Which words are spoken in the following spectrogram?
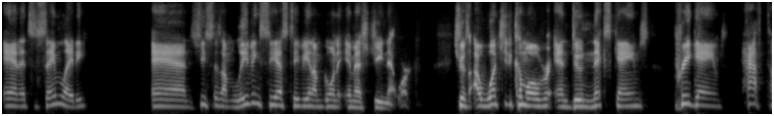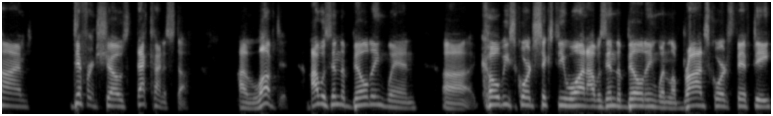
and it's the same lady, and she says, "I'm leaving CSTV and I'm going to MSG Network." She goes, I want you to come over and do Knicks games, pre games, half times, different shows, that kind of stuff. I loved it. I was in the building when uh, Kobe scored 61. I was in the building when LeBron scored 50,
